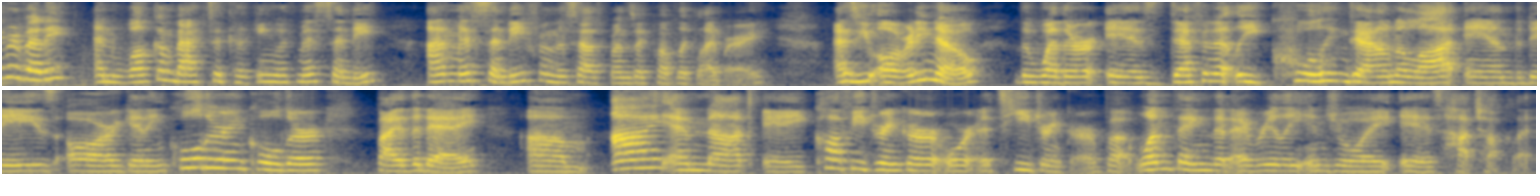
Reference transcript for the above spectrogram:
everybody, and welcome back to Cooking with Miss Cindy. I'm Miss Cindy from the South Brunswick Public Library. As you already know, the weather is definitely cooling down a lot and the days are getting colder and colder by the day. Um, I am not a coffee drinker or a tea drinker, but one thing that I really enjoy is hot chocolate.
